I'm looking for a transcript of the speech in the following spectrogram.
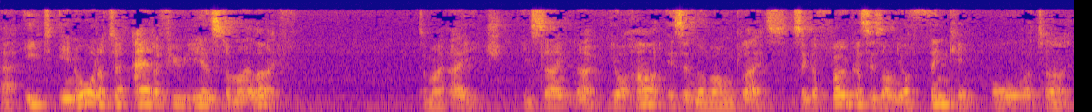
uh, eat in order to add a few years to my life, to my age, he's saying, no, your heart is in the wrong place. See, the focus is on your thinking all the time.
